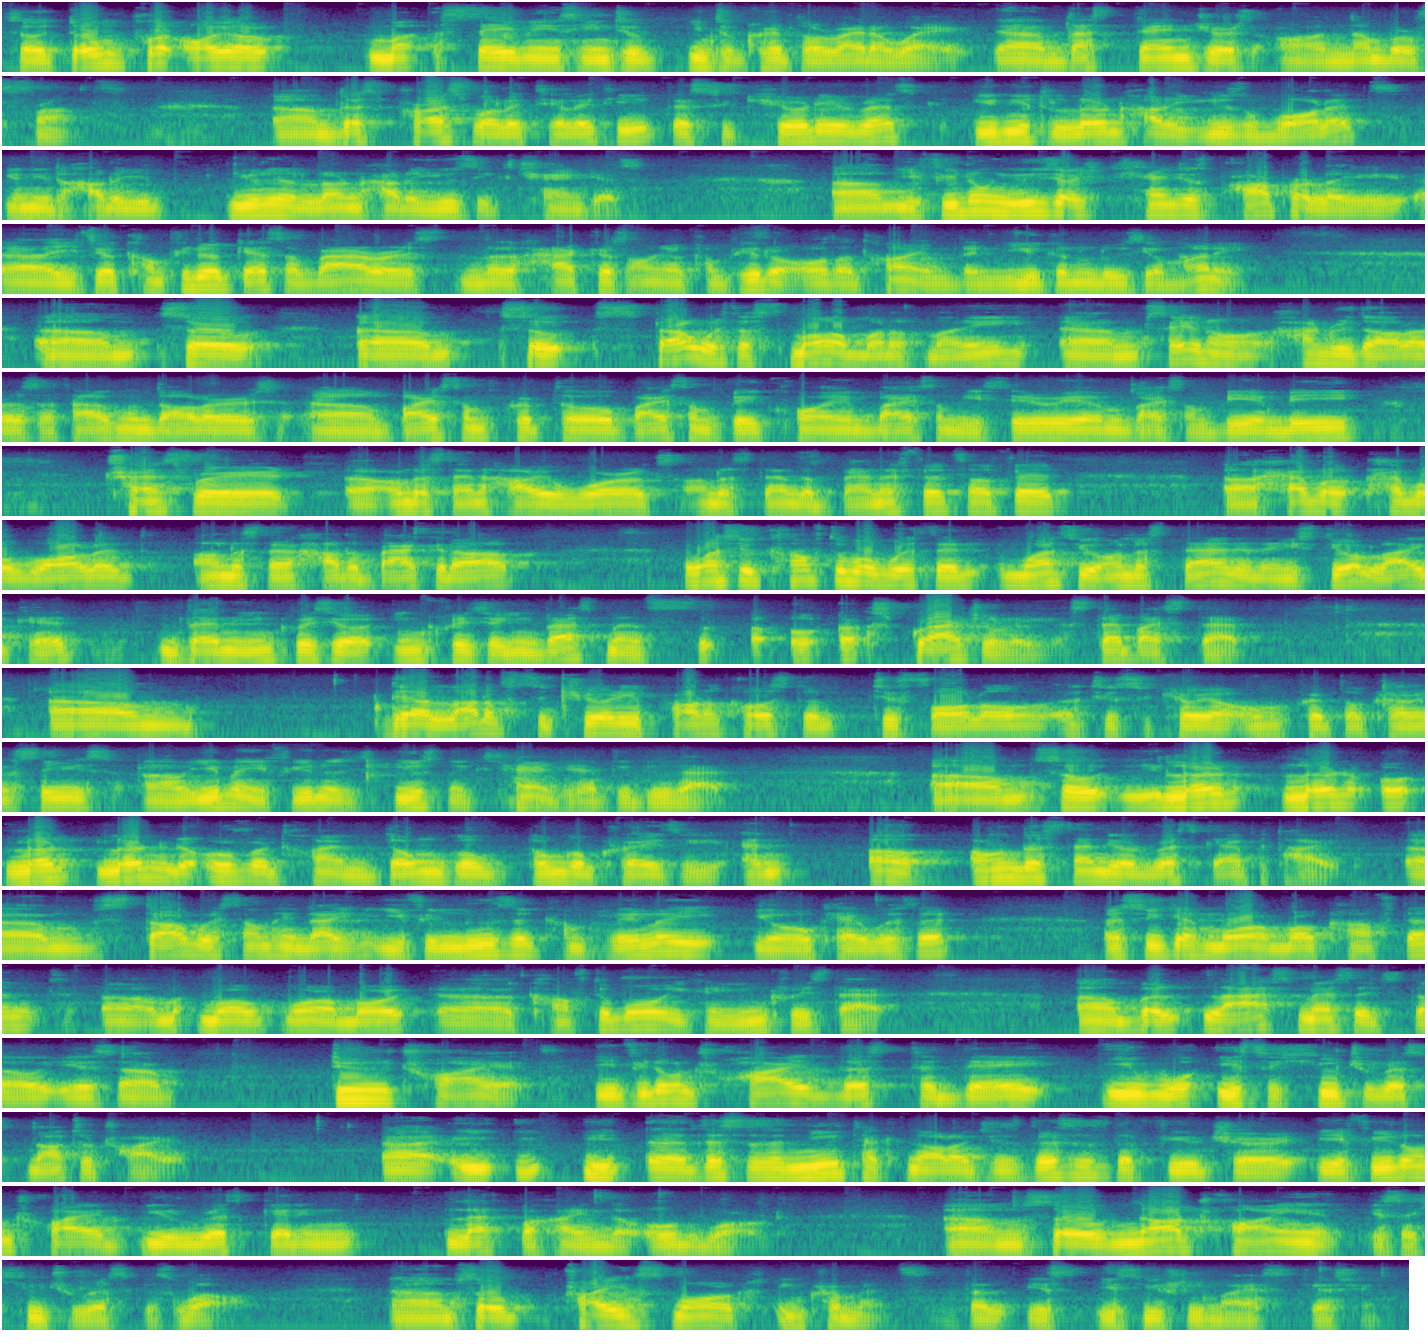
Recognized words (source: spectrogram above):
So don't put all your savings into, into crypto right away. Um, that's dangerous on a number of fronts. Um, there's price volatility, there's security risk. You need to learn how to use wallets. You need how to you need to learn how to use exchanges. Um, if you don't use your exchanges properly, uh, if your computer gets a virus, and the hackers on your computer all the time, then you're gonna lose your money. Um, so um, so start with a small amount of money, um, say you know hundred dollars, thousand dollars, um, buy some crypto, buy some Bitcoin, buy some Ethereum, buy some BNB, transfer it, uh, understand how it works, understand the benefits of it, uh, have a have a wallet, understand how to back it up. Once you're comfortable with it, once you understand it and you still like it, then increase your increase your investments uh, uh, gradually, step by step. Um, there are a lot of security protocols to, to follow to secure your own cryptocurrencies. Uh, even if you use an exchange, you have to do that. Um, so learn, learn, learn, learn it over time. Don't go, don't go crazy, and uh, understand your risk appetite. Um, start with something that if you lose it completely, you're okay with it. As you get more and more confident, uh, more, more and more uh, comfortable, you can increase that. Uh, but last message though is, uh, do try it. If you don't try this today, it will, it's a huge risk not to try it. Uh, uh, this is a new technology. This is the future. If you don't try it, you risk getting left behind in the old world. Um, so not trying it is a huge risk as well. Um, so trying small increments that is, is usually my suggestion.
